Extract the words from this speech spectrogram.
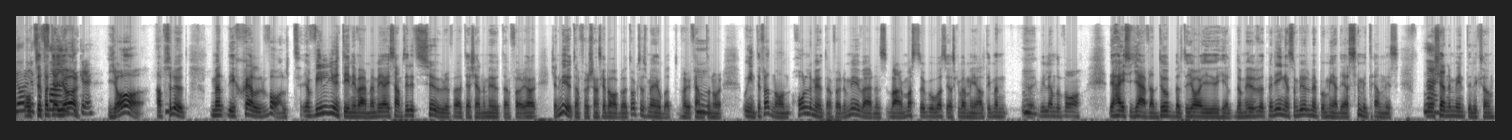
Gör du det Också för att fortfarande jag gör- tycker du? Ja, absolut. Men det är självvalt. Jag vill ju inte in i värmen men jag är samtidigt sur för att jag känner mig utanför. Jag känner mig utanför Svenska Dagbladet också som jag har jobbat för i 15 Mm. år. Och inte för att någon håller mig utanför. De är ju världens varmaste och godaste. Jag ska vara med i allting. Men Mm. jag vill ändå vara... Det här är så jävla dubbelt och jag är ju helt dum i huvudet. Men det är ingen som bjuder mig på media-SM i tennis. Och Nej. Jag känner mig inte liksom...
